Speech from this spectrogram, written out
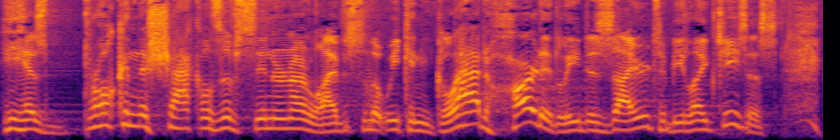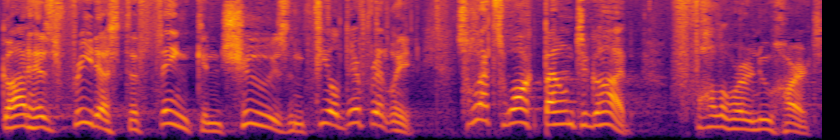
He has broken the shackles of sin in our lives so that we can glad heartedly desire to be like Jesus. God has freed us to think and choose and feel differently. So let's walk bound to God, follow our new heart,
